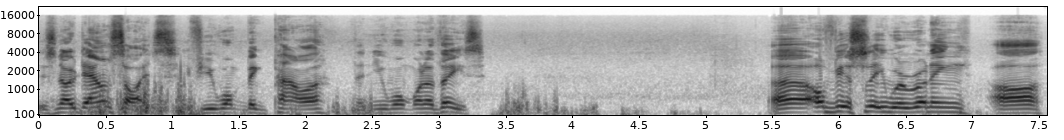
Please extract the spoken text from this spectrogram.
There's no downsides. If you want big power, then you want one of these. Uh, obviously we're running our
